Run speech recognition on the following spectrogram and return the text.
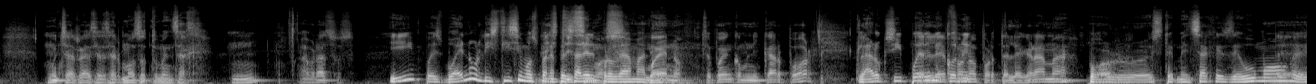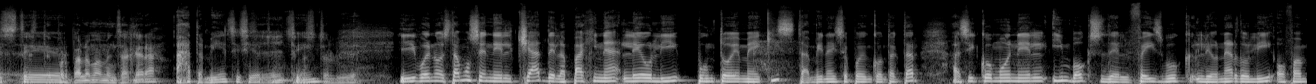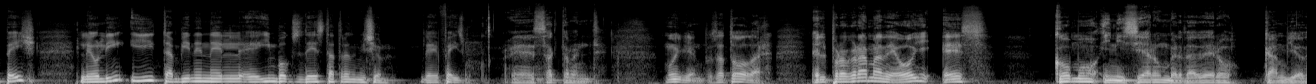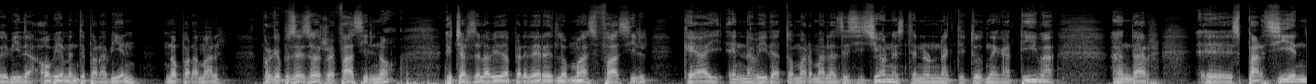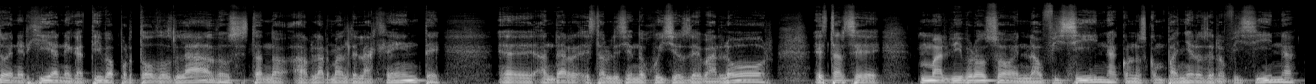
Muchas gracias, hermoso tu mensaje. Mm, Abrazos. Y pues bueno, listísimos para empezar el programa. Leo. Bueno, se pueden comunicar por claro que sí, pueden teléfono, por telegrama, por este mensajes de humo, de- este, este, por paloma mensajera. ah también sí cierto, Sí, sí. no se te olvide. Y bueno, estamos en el chat de la página leoli.mx, también ahí se pueden contactar, así como en el inbox del Facebook Leonardo Lee o fanpage Leoli y también en el eh, inbox de esta transmisión de Facebook. Exactamente. Muy bien, pues a todo dar. El programa de hoy es cómo iniciar un verdadero cambio de vida, obviamente para bien, no para mal, porque pues eso es re fácil, ¿no? Echarse la vida a perder es lo más fácil que hay en la vida, tomar malas decisiones, tener una actitud negativa, andar eh, esparciendo energía negativa por todos lados, estando a hablar mal de la gente, eh, andar estableciendo juicios de valor, estarse malvibroso en la oficina, con los compañeros de la oficina,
